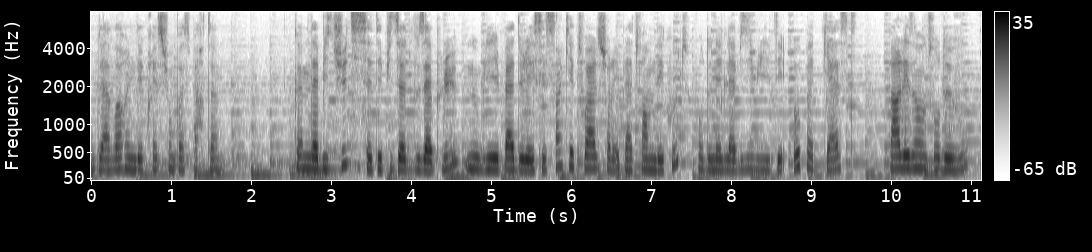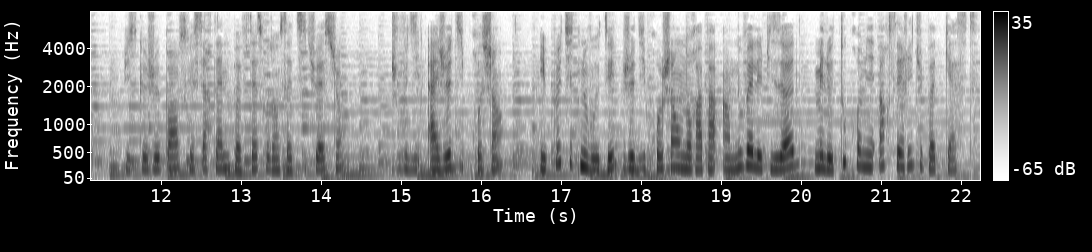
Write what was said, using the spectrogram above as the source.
d'avoir une dépression postpartum. Comme d'habitude, si cet épisode vous a plu, n'oubliez pas de laisser 5 étoiles sur les plateformes d'écoute pour donner de la visibilité au podcast. Parlez-en autour de vous, puisque je pense que certaines peuvent être dans cette situation. Je vous dis à jeudi prochain. Et petite nouveauté, jeudi prochain on n'aura pas un nouvel épisode, mais le tout premier hors-série du podcast.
